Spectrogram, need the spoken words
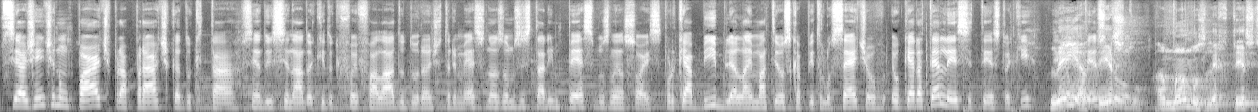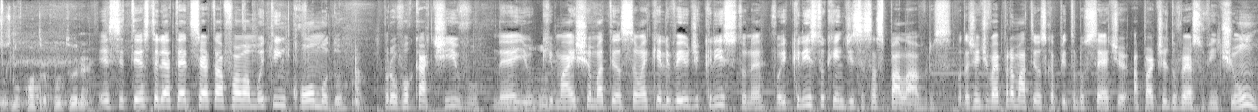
Se a gente não parte para a prática do que tá sendo ensinado aqui, do que foi falado durante o trimestre, nós vamos estar em péssimos lençóis. Porque a Bíblia, lá em Mateus capítulo 7, eu, eu quero até ler esse texto aqui. Leia é um texto... texto. Amamos ler textos no Contracultura. Esse texto, ele é até, de certa forma, muito incômodo provocativo, né? Uhum. E o uhum. que mais chama atenção é que ele veio de Cristo, né? Foi Cristo quem disse essas palavras. Quando a gente vai para Mateus capítulo 7, a partir do verso 21,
